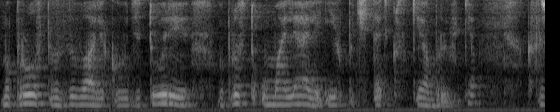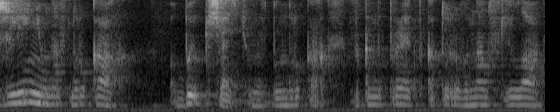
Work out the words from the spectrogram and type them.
Мы просто взывали к аудитории, мы просто умоляли их почитать куски обрывки. К сожалению, у нас на руках был, к счастью, у нас был на руках законопроект, которого нам слила,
